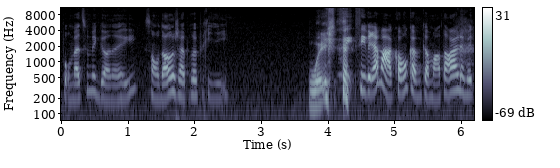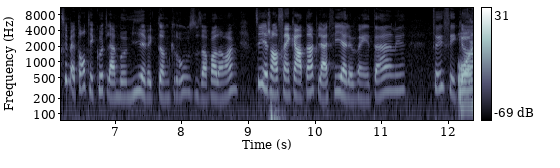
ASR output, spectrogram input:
pour Matthew McConaughey sont d'âge approprié. Oui. C'est vraiment con comme commentaire, là, mais tu sais, mettons, t'écoutes La momie avec Tom Cruise ou des affaires de même. Tu sais, il y a genre 50 ans, puis la fille, elle a 20 ans. Tu sais, c'est comme. Ouais.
